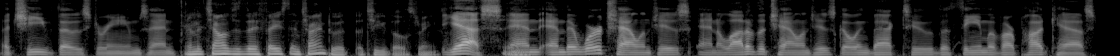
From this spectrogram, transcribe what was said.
achieved those dreams. And And the challenges they faced in trying to achieve those dreams. Yes, Yeah. and and there were challenges, and a lot of the challenges, going back to the theme of our podcast,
